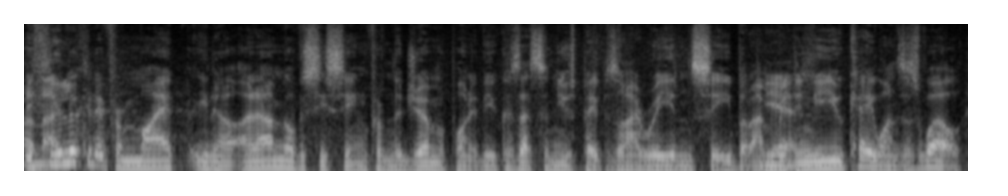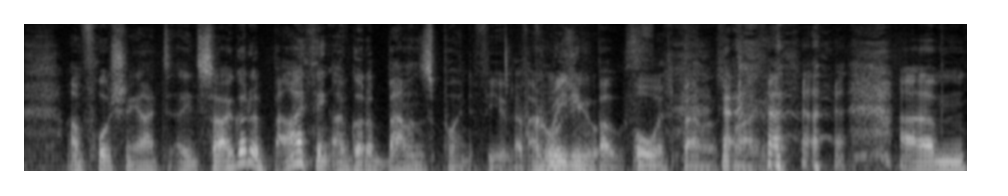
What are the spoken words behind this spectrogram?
If And you look at it from my, you know, and I'm obviously seeing from the German point of view because that's the newspapers I read and see, but I'm Yes. reading the UK ones as well. Unfortunately, I, so I got a, I think I've got a balanced point of view. of I'm course, reading both. always balance like this.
